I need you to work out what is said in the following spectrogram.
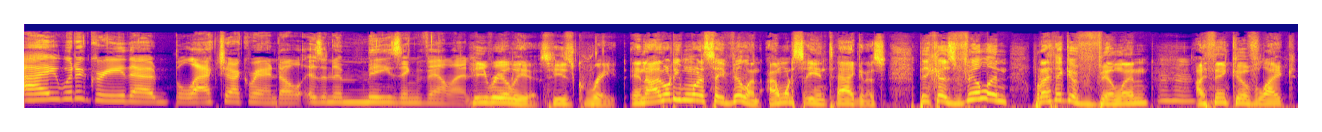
I would agree that Black Jack Randall is an amazing villain. He really is. He's great. And I don't even want to say villain. I want to say antagonist. Because villain, when I think of villain, mm-hmm. I think of like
